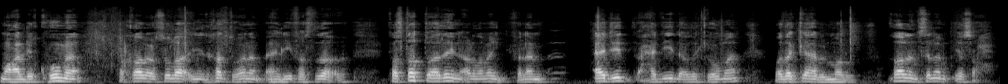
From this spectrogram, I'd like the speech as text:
معلقهما فقال رسول الله إني دخلت غنم أهلي فاصطد- فاصطدت هذين الأرنبين فلم أجد حديد أذكيهما وذكاها بالمر قال وسلم يصح.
